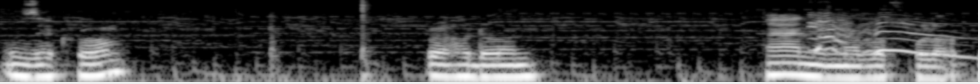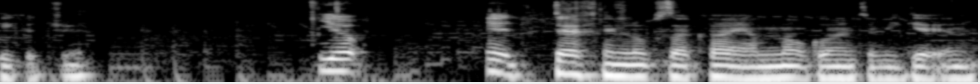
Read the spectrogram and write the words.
Zekrom, Groudon, and another full out Pikachu. Yep, it definitely looks like I am not going to be getting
